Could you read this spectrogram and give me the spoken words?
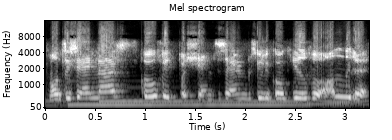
Want er zijn naast COVID-patiënten zijn er natuurlijk ook heel veel andere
